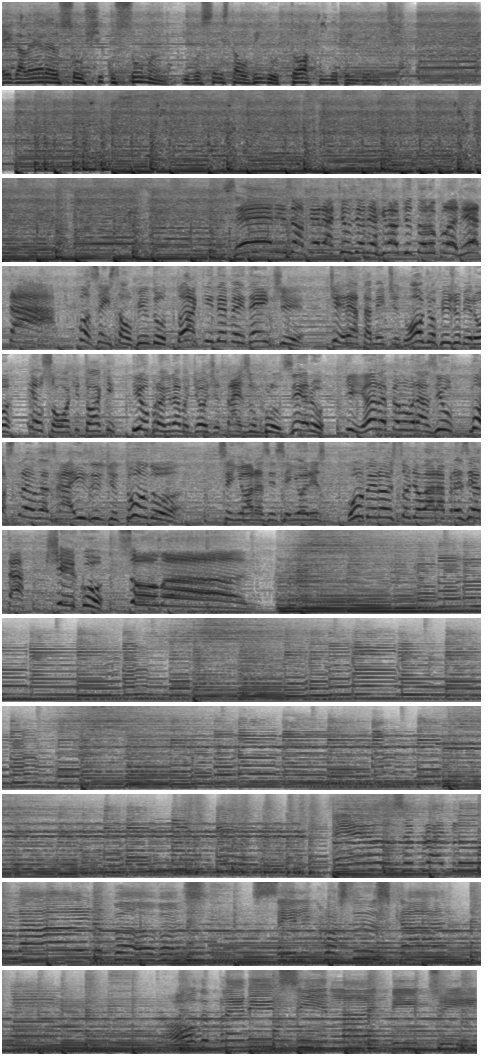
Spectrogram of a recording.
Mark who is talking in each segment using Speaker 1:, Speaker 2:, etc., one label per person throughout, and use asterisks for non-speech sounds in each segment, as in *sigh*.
Speaker 1: Aí galera, eu sou o Chico Suman e você está ouvindo o Toque Independente.
Speaker 2: Seres alternativos e underground de todo o planeta! Você está ouvindo o Toque Independente! Diretamente do Audiofígio Birô, eu sou o Ok Tok e o programa de hoje traz um bluseiro que anda pelo Brasil mostrando as raízes de tudo! Senhoras e senhores, o Biro Estúdio Bar apresenta Chico Suman!
Speaker 3: across the sky. All the planets in between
